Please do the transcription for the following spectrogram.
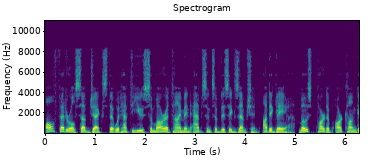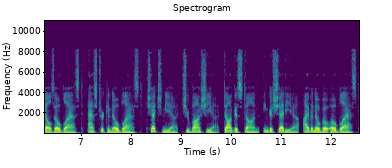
All federal subjects that would have to use Samara time in absence of this exemption Adygea, most part of Arkhangelsk Oblast, Astrakhan Oblast, Chechnya, Chuvashia, Dagestan, Ingushetia, Ivanovo Oblast,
